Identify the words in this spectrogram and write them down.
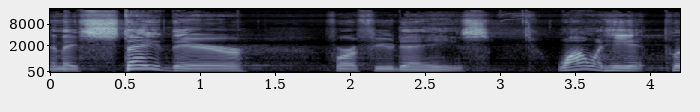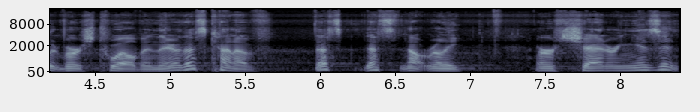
and they stayed there for a few days. Why would he put verse 12 in there? That's kind of, that's, that's not really earth shattering, is it?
